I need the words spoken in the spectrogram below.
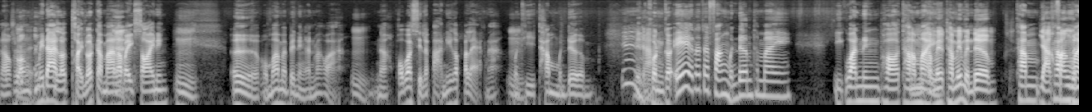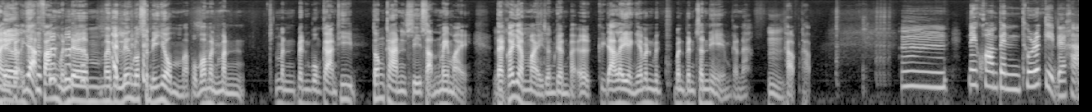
เราลองไม่ได้เราถอยรถกลับมาเราไปอีกซอยนึงอืมเออ ผมว่ามันเป็นอย่างนั้นมากกว่าอืมนะเพราะว่าศิลปะนี่ก็แปลกนะอืมบางทีทำเหมือนเดิมไม่ได้คนก็เอ๊ะเราจะฟังเหมือนเดิมทำไม อีกวันหนึ่งพอทำใหม่ทำไม่ทำไม่เหมือนเดิมทำอยากทำฟังเหมือนเดิมใก็อยากฟังเหมือนเดิมมันเป็นเรื่องรสนิยมอะผมว่ามันมันมันเป็นวงการที่ ต้องการสีสันใหม่ๆ แต่ก็อย่าใหม่จนเกินไปเออคืออะไรอย่างเงี้ยมันมันมันเป็นเสน่ห์เหมือนกันนะอืมครับครับ อืม ในความเป็นธุรกิจเลยค่ะ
